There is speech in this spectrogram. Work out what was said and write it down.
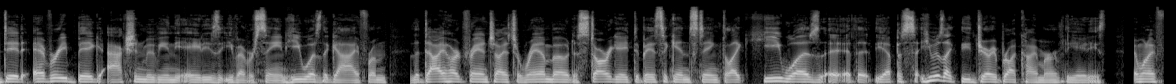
did every big action movie in the 80s that you've ever seen. He was the guy from the Die Hard franchise to Rambo to Stargate to Basic Instinct. Like he was at the, the episode, he was like the Jerry Bruckheimer of the 80s. And when I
